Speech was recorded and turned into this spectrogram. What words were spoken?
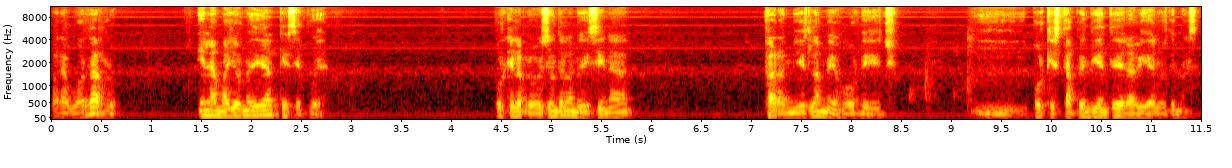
para guardarlo, en la mayor medida que se pueda. Porque la profesión de la medicina para mí es la mejor, de hecho, y porque está pendiente de la vida de los demás.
